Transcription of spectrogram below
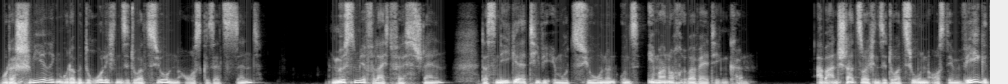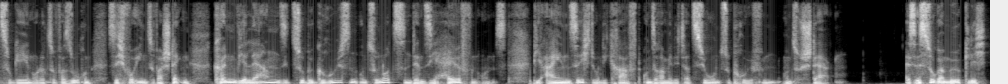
oder schwierigen oder bedrohlichen Situationen ausgesetzt sind, müssen wir vielleicht feststellen, dass negative Emotionen uns immer noch überwältigen können. Aber anstatt solchen Situationen aus dem Wege zu gehen oder zu versuchen, sich vor ihnen zu verstecken, können wir lernen, sie zu begrüßen und zu nutzen, denn sie helfen uns, die Einsicht und die Kraft unserer Meditation zu prüfen und zu stärken. Es ist sogar möglich,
